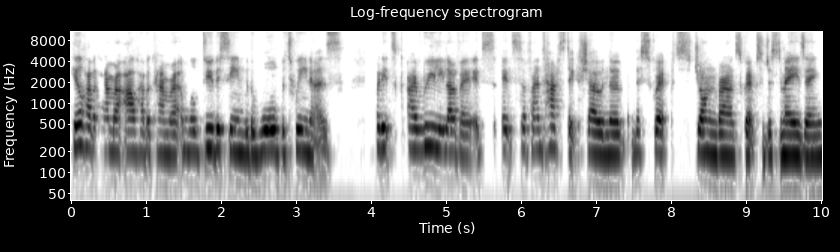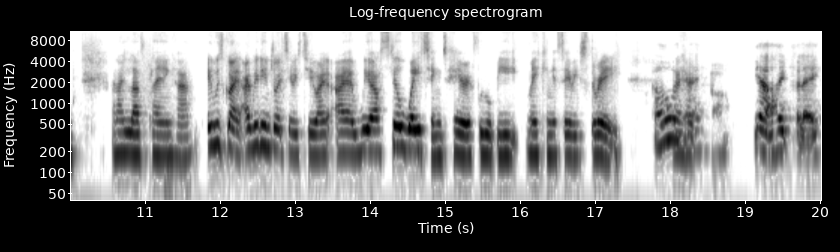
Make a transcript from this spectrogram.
He'll have a camera, I'll have a camera, and we'll do the scene with a wall between us. But it's I really love it. It's it's a fantastic show and the the scripts, Jon Brown's scripts are just amazing. And I love playing her. It was great. I really enjoyed series two. I, I we are still waiting to hear if we will be making a series three. Oh, okay. yeah, hopefully.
